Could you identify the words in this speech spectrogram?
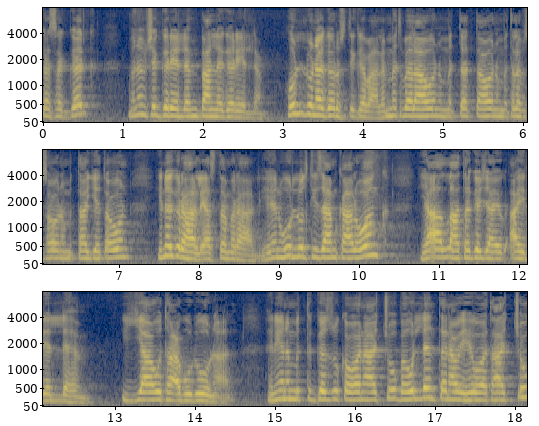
ከሰገድክ ምንም ችግር የለም የሚባል ነገር የለም። ሁሉ ነገር ውስጥ ይገባል። የምትበላውን የምትጠጣውን የምትለብሰውን የምታጌጠውን ይነግርሃል ያስተምርሃል። ይህን ሁሉ ልቲዛም ካልሆንክ የአላህ ተገዥ አይደለህም። እያሁ ተዕቡዱን እኔን የምትገዙ ከሆናችሁ በሁለንተናዊ ህይወታችሁ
